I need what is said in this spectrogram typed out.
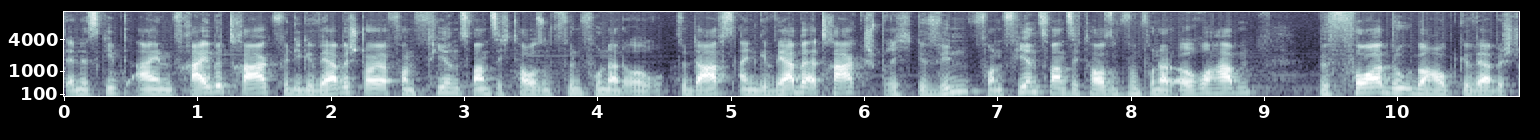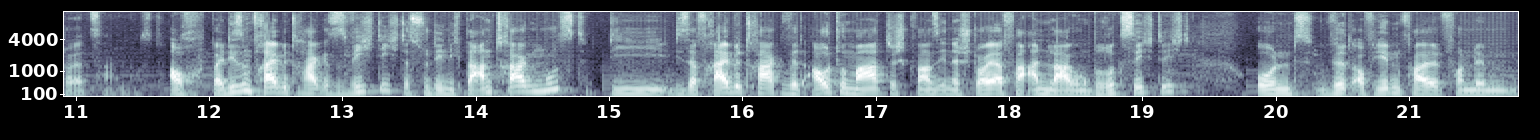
denn es gibt einen Freibetrag für die Gewerbesteuer von 24.500 Euro. Du darfst einen Gewerbeertrag, sprich Gewinn, von 24.500 Euro haben, bevor du überhaupt Gewerbesteuer zahlen musst. Auch bei diesem Freibetrag ist es wichtig, dass du den nicht beantragen musst. Die, dieser Freibetrag wird automatisch quasi in der Steuerveranlagung berücksichtigt und wird auf jeden Fall von dem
